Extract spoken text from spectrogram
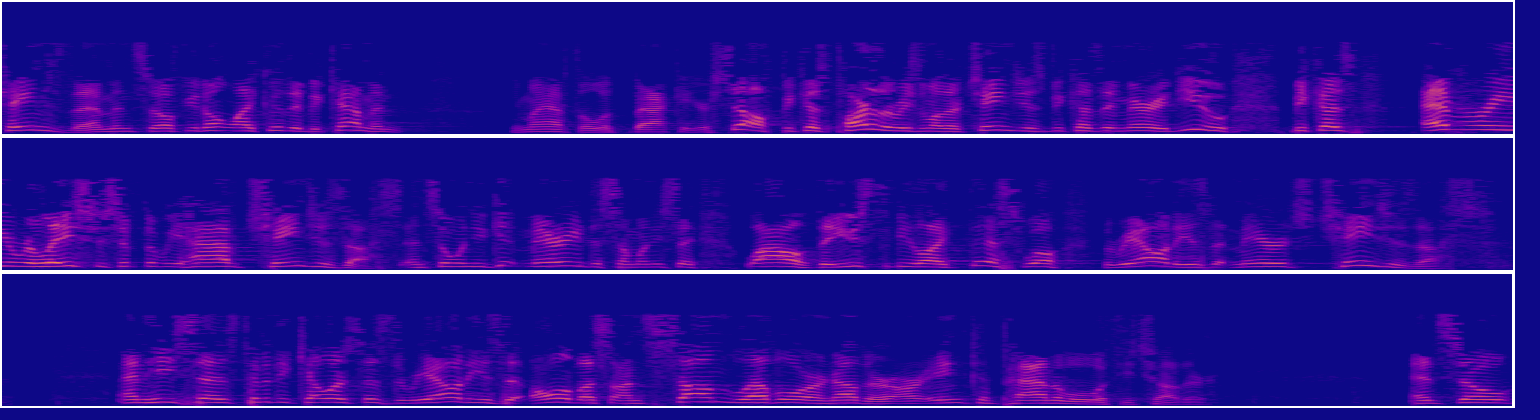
change them. And so if you don't like who they become, and you might have to look back at yourself because part of the reason why they're changing is because they married you because every relationship that we have changes us. And so when you get married to someone, you say, wow, they used to be like this. Well, the reality is that marriage changes us. And he says, Timothy Keller says, the reality is that all of us on some level or another are incompatible with each other. And so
